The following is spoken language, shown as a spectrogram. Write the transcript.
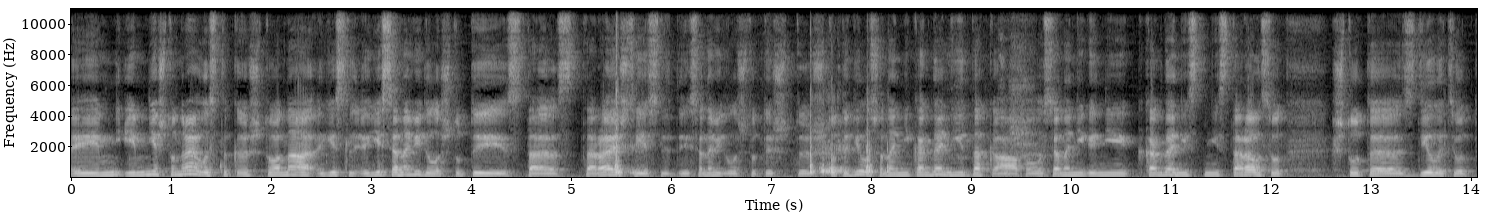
И, и мне что нравилось, так э, что она, если, если она видела, что ты ста- стараешься, если, если она видела, что ты что- что-то делаешь, она никогда не докапывалась, она ни- никогда не, не старалась вот что-то сделать вот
